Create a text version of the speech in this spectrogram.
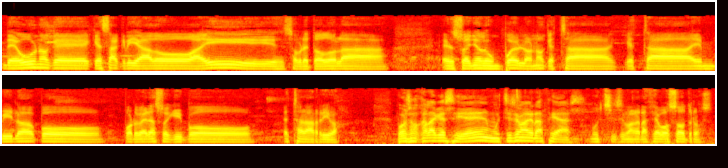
de uno que, se ha criado ahí y sobre todo la, el sueño de un pueblo ¿no? que está que está en vilo por, por ver a su equipo estar arriba. Pues ojalá que sí, ¿eh? Muchísimas gracias. Muchísimas gracias a vosotros.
